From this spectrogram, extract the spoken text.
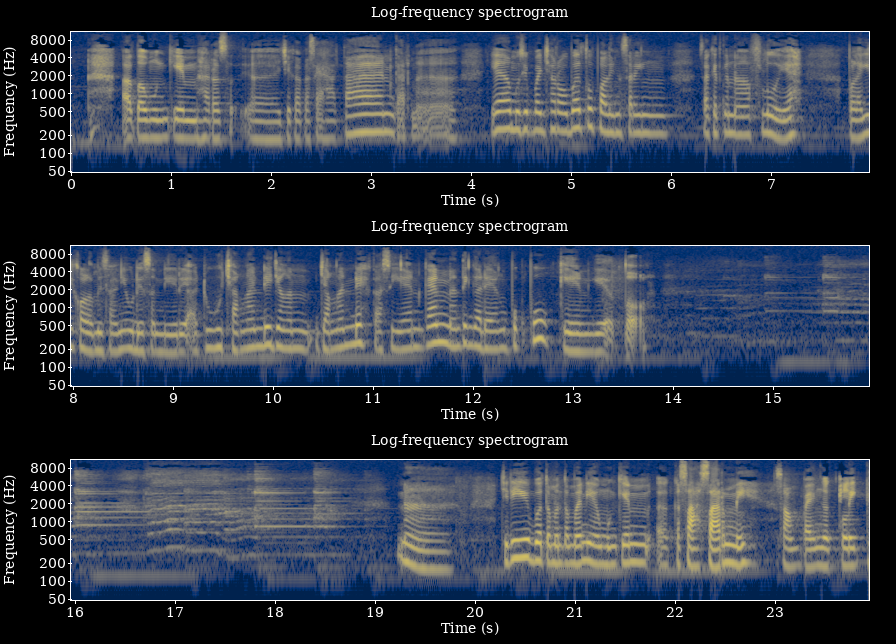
Atau mungkin harus uh, jaga kesehatan karena ya musim pancaroba tuh paling sering sakit kena flu ya. Apalagi kalau misalnya udah sendiri aduh jangan deh jangan jangan deh kasihan kan nanti nggak ada yang puk-pukin gitu. Nah jadi buat teman-teman yang mungkin uh, kesasar nih sampai ngeklik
